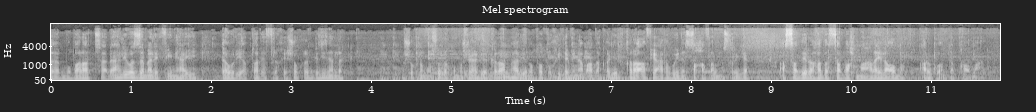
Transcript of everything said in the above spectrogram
مباراة الأهلي والزمالك في نهائي دوري أبطال إفريقيا. شكرا جزيلا لك وشكرا موصول لكم مشاهدي الكرام. هذه نقطة ختامنا بعد قليل قراءة في عناوين الصحافة المصرية الصادرة هذا الصباح مع ليلى عمر. أرجو أن تبقوا معنا.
